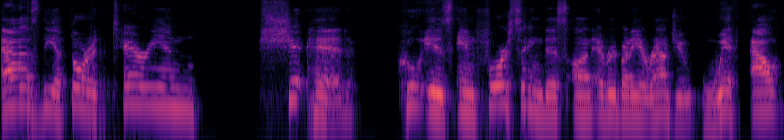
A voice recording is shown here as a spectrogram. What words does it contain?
as the authoritarian shithead who is enforcing this on everybody around you without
